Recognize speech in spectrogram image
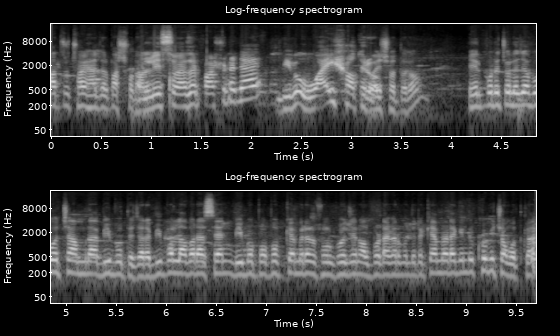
মাত্র ছয় হাজার পাঁচশো টাকা। অনলি ছয় হাজার পাঁচশো টাকায় ভিভো ওয়াই সতেরো। ওয়াই সতেরো। এরপরে চলে যাব হচ্ছে আমরা ভিভোতে। যারা ভিভো লাভার আছেন ভিভো পপ আপ ক্যামেরার ফোন খোঁজেন অল্প টাকার মধ্যে ক্যামেরাটা কিন্তু খুবই চমৎকার।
